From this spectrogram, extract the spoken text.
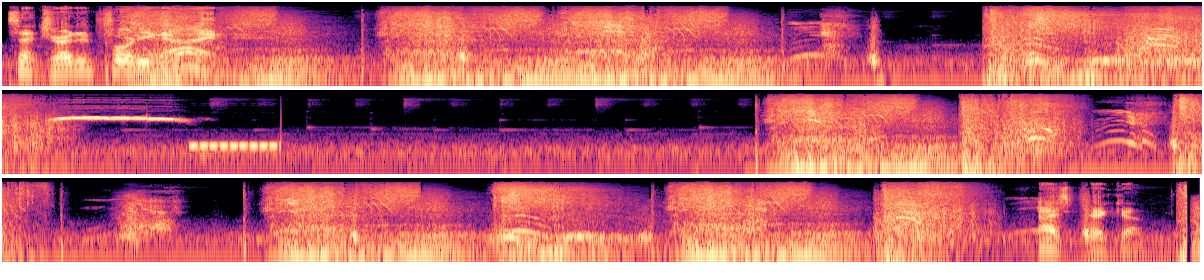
It's that dreaded 49. Nice pickup.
